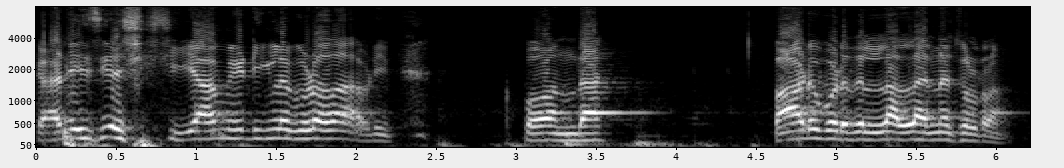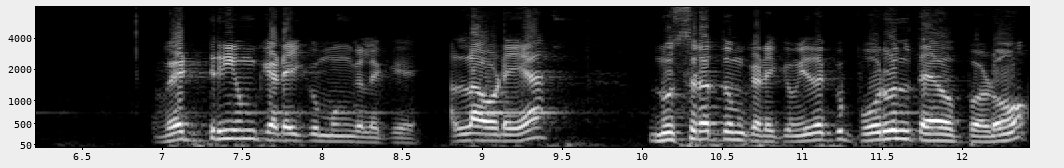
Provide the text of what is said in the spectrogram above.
கடைசியாக ஷியா மீட்டிங்கில் கூட அப்படின்னு. இப்போ வந்தா பாடுபடுதல் எல்லாம் என்ன சொல்கிறான் வெற்றியும் கிடைக்கும் உங்களுக்கு. அல்லாவுடைய நுஸ்ரத்தும் கிடைக்கும். இதுக்கு பொருள் தேவைப்படும்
